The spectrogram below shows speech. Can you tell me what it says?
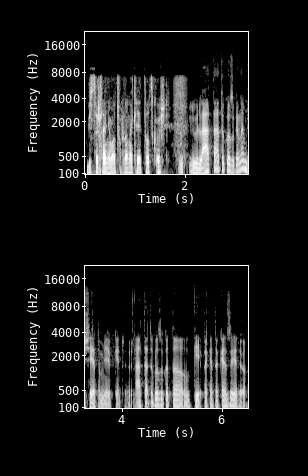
biztos lenyomott volna neki egy tockost. Ő láttátok azokat? Nem is értem egyébként. Láttátok azokat a képeket a kezéről?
